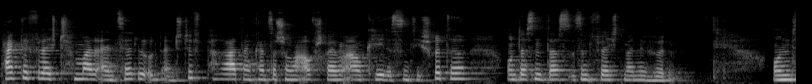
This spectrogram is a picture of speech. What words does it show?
pack dir vielleicht schon mal einen Zettel und einen Stift parat, dann kannst du schon mal aufschreiben, ah, okay, das sind die Schritte und das und das sind vielleicht meine Hürden. Und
